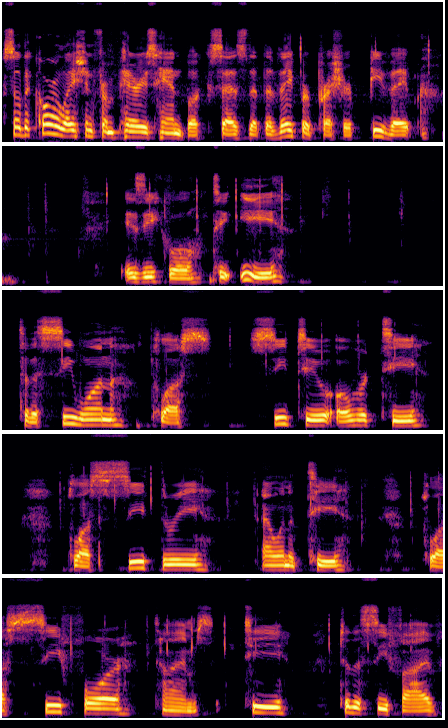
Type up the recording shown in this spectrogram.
So the correlation from Perry's handbook says that the vapor pressure, Pvape, is equal to E to the C1 plus C2 over T plus C3 ln of T plus C4 times T to the C5,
